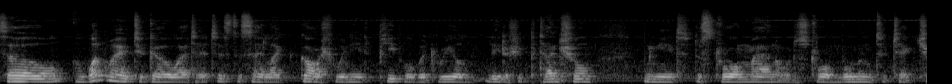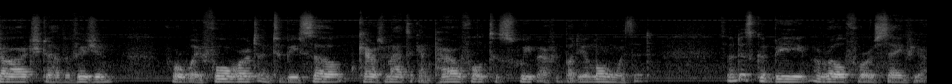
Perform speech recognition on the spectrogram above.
So one way to go at it is to say like, gosh, we need people with real leadership potential. We need the strong man or the strong woman to take charge, to have a vision for a way forward and to be so charismatic and powerful to sweep everybody along with it. So this could be a role for a savior.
